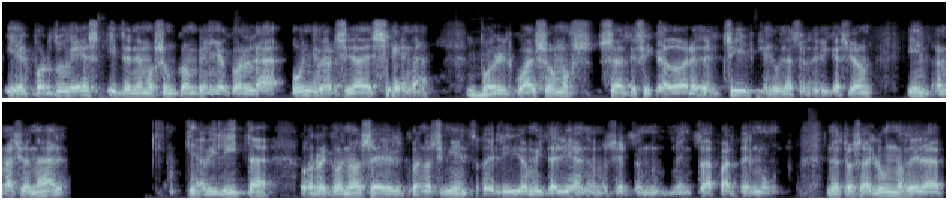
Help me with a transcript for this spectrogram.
y el portugués y tenemos un convenio con la Universidad de Siena por el cual somos certificadores del CHIL, que es una certificación internacional que habilita o reconoce el conocimiento del idioma italiano, ¿no es cierto?, en, todas partes del mundo. Nuestros alumnos de la,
